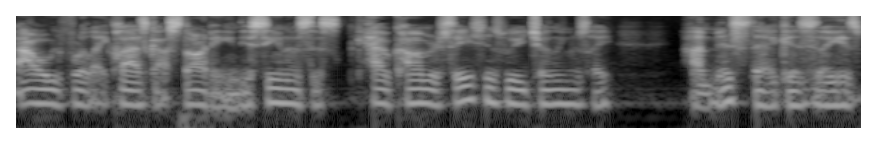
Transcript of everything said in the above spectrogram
hour before like class got started, and just seeing us just have conversations with each other. He was like, I miss that, cause like his,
